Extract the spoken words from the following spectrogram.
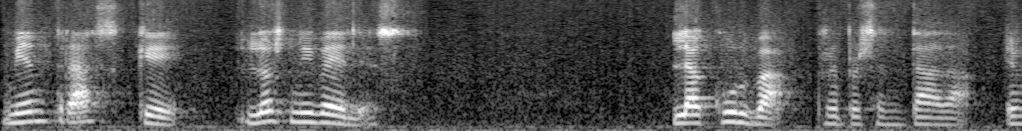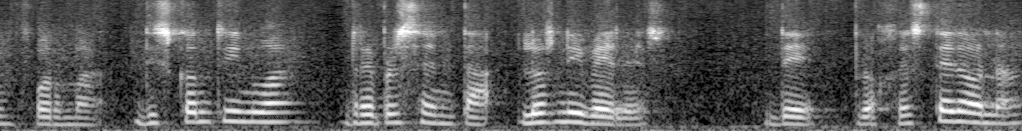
mientras que los niveles, la curva representada en forma discontinua representa los niveles de progesterona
